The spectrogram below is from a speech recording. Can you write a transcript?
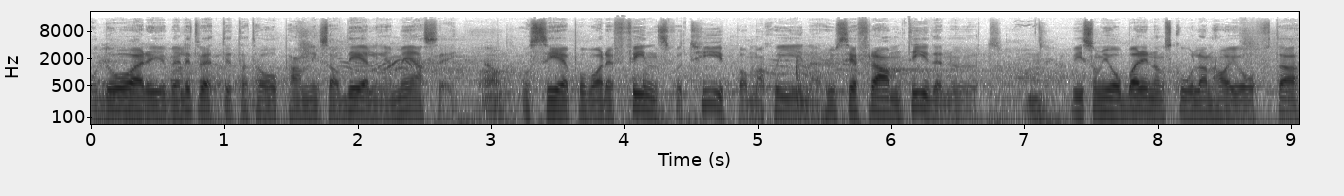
och då är det ju väldigt vettigt att ha upphandlingsavdelningen med sig Ja. och se på vad det finns för typ av maskiner. Hur ser framtiden ut? Mm. Vi som jobbar inom skolan har ju ofta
